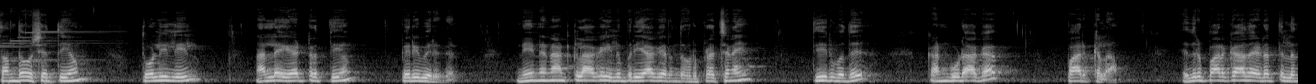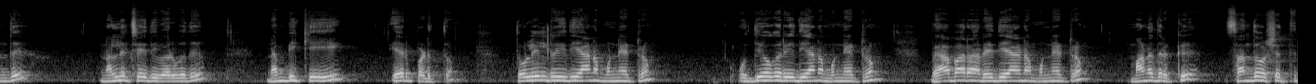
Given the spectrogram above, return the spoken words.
சந்தோஷத்தையும் தொழிலில் நல்ல ஏற்றத்தையும் பெறுவீர்கள். நீண்ட நாட்களாக இழுபறியாக இருந்த ஒரு பிரச்சனை தீர்வது கண்கூடாக பார்க்கலாம் எதிர்பார்க்காத இடத்திலிருந்து நல்ல செய்தி வருவது நம்பிக்கையை ஏற்படுத்தும். தொழில் ரீதியான முன்னேற்றம் உத்தியோக ரீதியான முன்னேற்றம் வியாபார ரீதியான முன்னேற்றம் மனதிற்கு சந்தோஷத்தை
